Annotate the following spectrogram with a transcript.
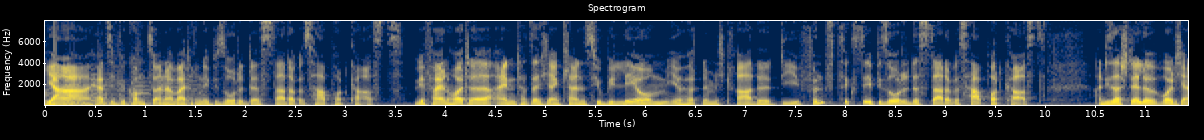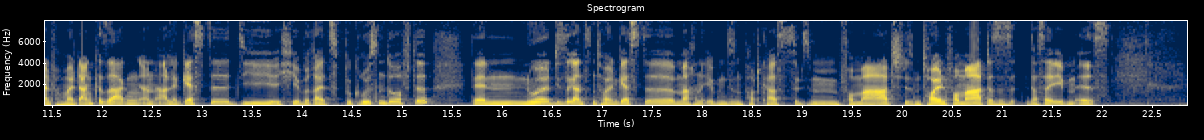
Ja, herzlich willkommen zu einer weiteren Episode des Startup SH Podcasts. Wir feiern heute ein tatsächlich ein kleines Jubiläum. Ihr hört nämlich gerade die 50. Episode des Startup SH Podcasts. An dieser Stelle wollte ich einfach mal Danke sagen an alle Gäste, die ich hier bereits begrüßen durfte. Denn nur diese ganzen tollen Gäste machen eben diesen Podcast zu diesem Format, diesem tollen Format, das, es, das er eben ist.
